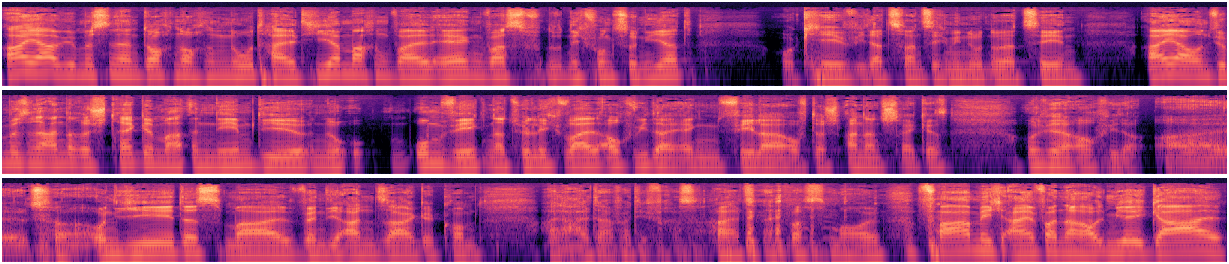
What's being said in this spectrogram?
Ah ja, wir müssen dann doch noch einen Nothalt hier machen, weil irgendwas nicht funktioniert. Okay, wieder 20 Minuten oder 10. Ah ja, und wir müssen eine andere Strecke nehmen, die eine Umweg natürlich, weil auch wieder irgendein Fehler auf der anderen Strecke ist. Und wir auch wieder, Alter. Und jedes Mal, wenn die Ansage kommt, Alter, halt einfach die Fresse, halt einfach das Maul. Fahr mich einfach nach Hause, mir egal.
